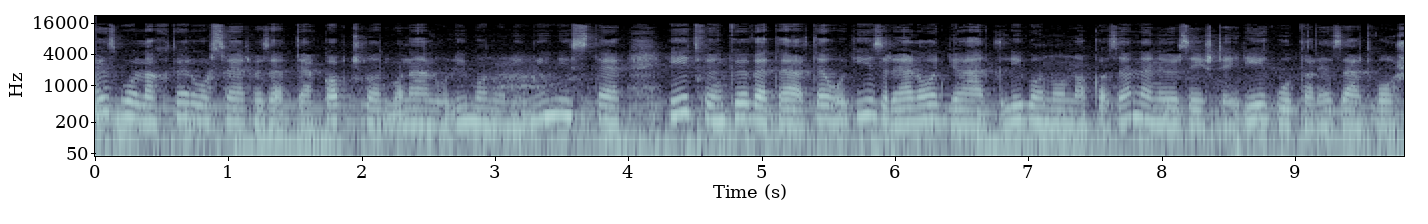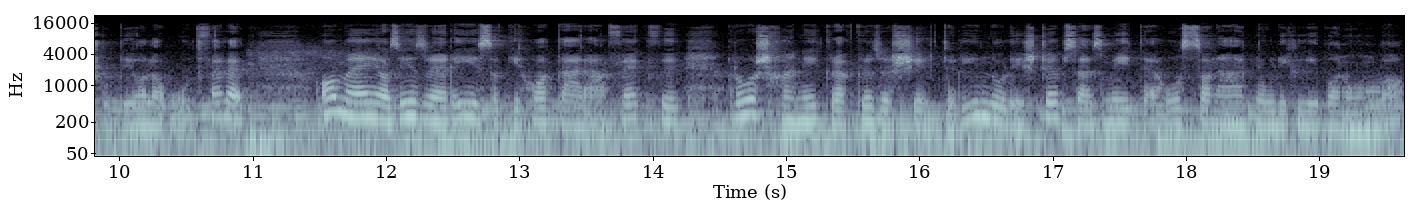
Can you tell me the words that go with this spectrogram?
Hezbollah terrorszervezettel kapcsolatban álló libanoni miniszter hétfőn követelte, hogy Izrael adja át Libanonnak az ellenőrzést egy régóta lezárt vasúti alagút felett, amely az Izrael északi határán fekvő Rosh Hanikra közösségtől indul és több száz méter hosszan átnyúlik Libanonba.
